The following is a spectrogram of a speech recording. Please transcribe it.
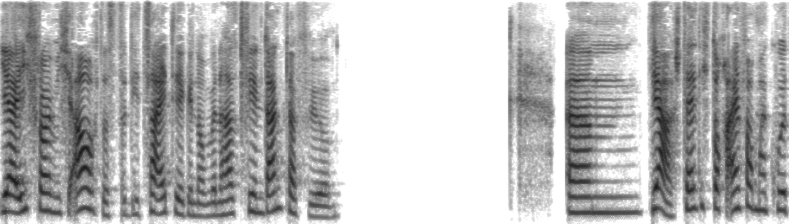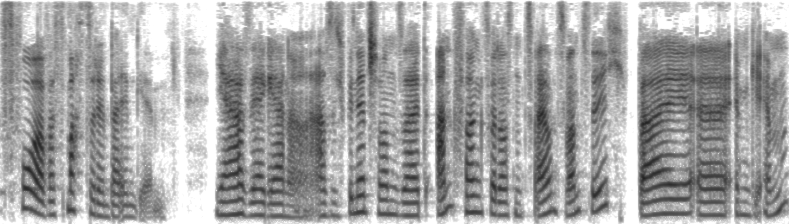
Ja, ich freue mich auch, dass du die Zeit dir genommen hast. Vielen Dank dafür. Ähm, ja, stell dich doch einfach mal kurz vor. Was machst du denn bei MGM? Ja, sehr gerne. Also ich bin jetzt schon seit Anfang 2022 bei äh, MGM.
